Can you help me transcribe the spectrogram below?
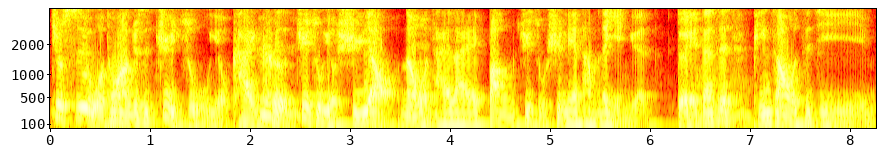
就是我通常就是剧组有开课，剧组有需要，那我才来帮剧组训练他们的演员。对，但是平常我自己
